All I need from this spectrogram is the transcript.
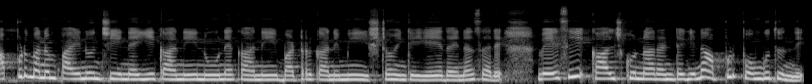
అప్పుడు మనం పైనుంచి నెయ్యి కానీ నూనె కానీ బటర్ కానీ మీ ఇష్టం ఇంకా ఏదైనా సరే. వేసి కాల్చుకున్నారంటే గిన అప్పుడు పొంగుతుంది.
